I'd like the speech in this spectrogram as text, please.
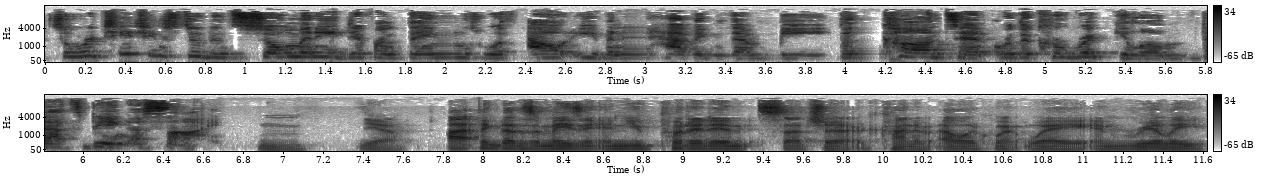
So we're teaching students so many different things without even having them be the content or the curriculum that's being assigned. Mm. Yeah, I think that's amazing. And you put it in such a kind of eloquent way and really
